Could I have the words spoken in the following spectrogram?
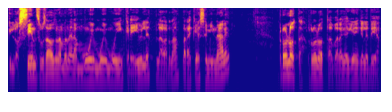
y los synths usados de una manera muy, muy, muy increíble, la verdad. ¿Para qué seminare? Rolota, rolota, ¿para qué quieren que les diga?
